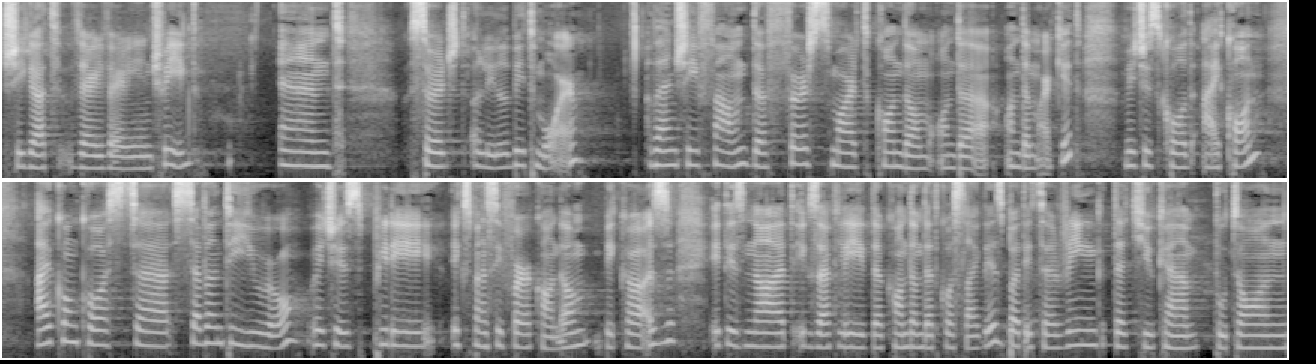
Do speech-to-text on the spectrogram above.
she got very, very intrigued. And searched a little bit more when she found the first smart condom on the on the market, which is called i.Con. i.Con costs uh, 70 euro, which is pretty expensive for a condom because it is not exactly the condom that costs like this, but it's a ring that you can put on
